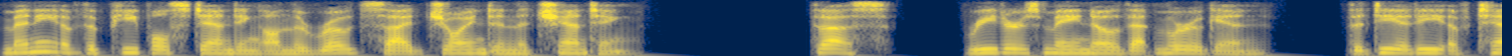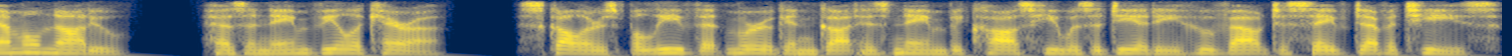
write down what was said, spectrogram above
Many of the people standing on the roadside joined in the chanting. Thus, readers may know that Murugan, the deity of Tamil Nadu, has a name Vilakara. Scholars believe that Murugan got his name because he was a deity who vowed to save devotees.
